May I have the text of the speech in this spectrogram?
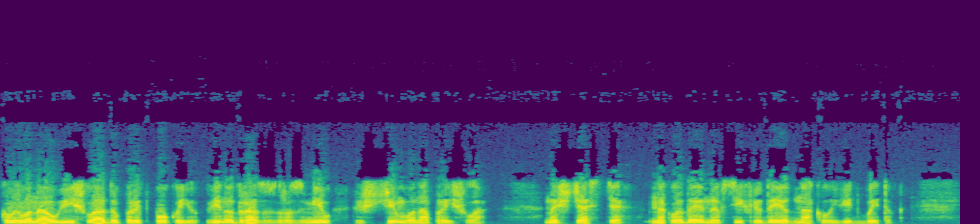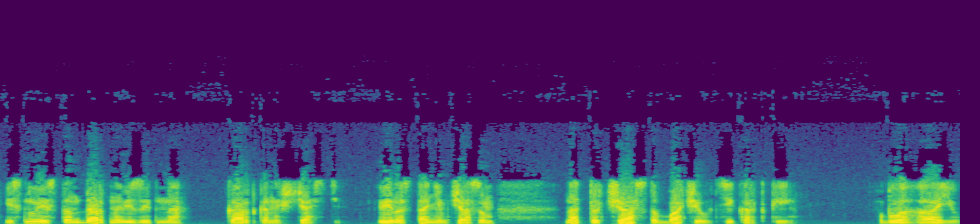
Коли вона увійшла до передпокою, він одразу зрозумів, з чим вона прийшла. Нещастя накладає на всіх людей однаковий відбиток. Існує стандартна візитна картка нещастя. Він останнім часом надто часто бачив ці картки. Благаю,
